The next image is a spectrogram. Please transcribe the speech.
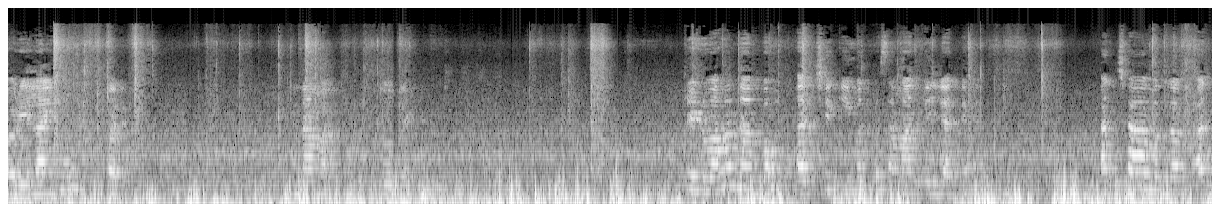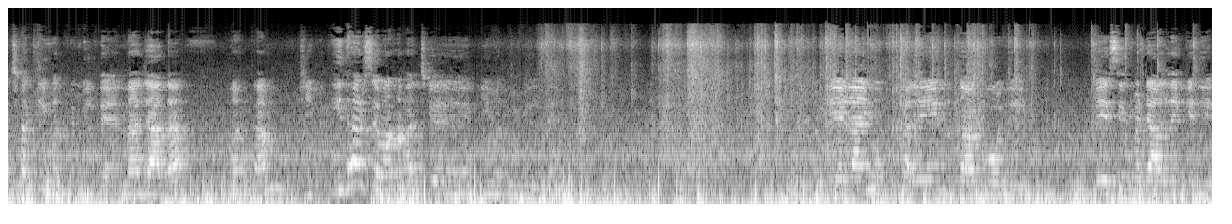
और ये लाई हूँ पर नमक दो पैकेट फ्रेंड वहाँ ना बहुत अच्छे कीमत पर सामान मिल जाते हैं। अच्छा मतलब अच्छा कीमत में मिलते हैं, ना ज़्यादा, ना कम चीप इधर से वहाँ अच्छे कीमत में मिलते हैं। ये लाई हूँ फलेन का गोली, बेसिन में डालने के लिए।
